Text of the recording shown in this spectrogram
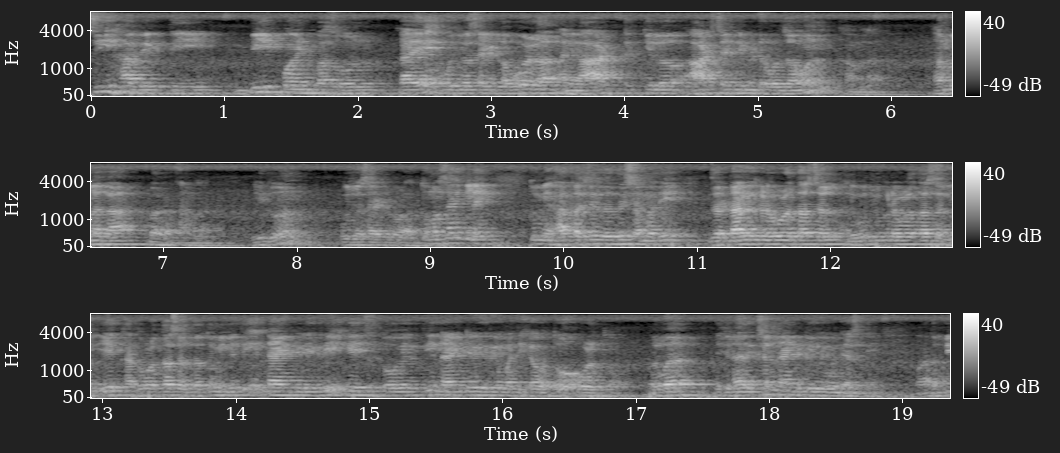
सी हा व्यक्ती बी पॉइंटपासून काय आहे? उजव्या साईडला वळला आणि आठ किलो आठ सेंटीमीटरवर जाऊन थांबला. थांबला का? बरं थांबला. इथून उजव्या साईडला वळा. तुम्हाला सांगितलंय तुम्ही हाताच्या जर दिशामध्ये जर डावीकडे वळत असेल आणि उजवीकडे वळत असेल एक हात वळत असेल तर तुम्ही किती? नाईन्टी डिग्री हेच तो व्यक्ती नाईन्टी डिग्री मध्ये काय होतो? वळतो. बरोबर? त्याची डायरेक्शन नाईन्टी डिग्री मध्ये असते. आता बी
